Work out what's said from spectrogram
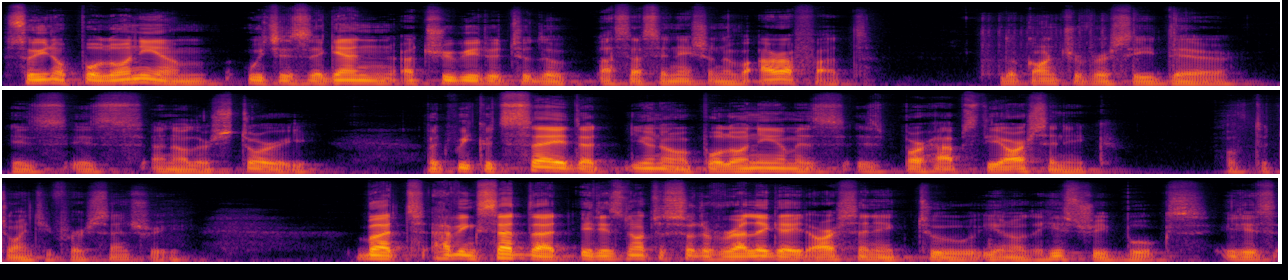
So you know polonium, which is again attributed to the assassination of Arafat, the controversy there is is another story. But we could say that you know polonium is is perhaps the arsenic of the 21st century. But having said that, it is not to sort of relegate arsenic to you know the history books. It is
